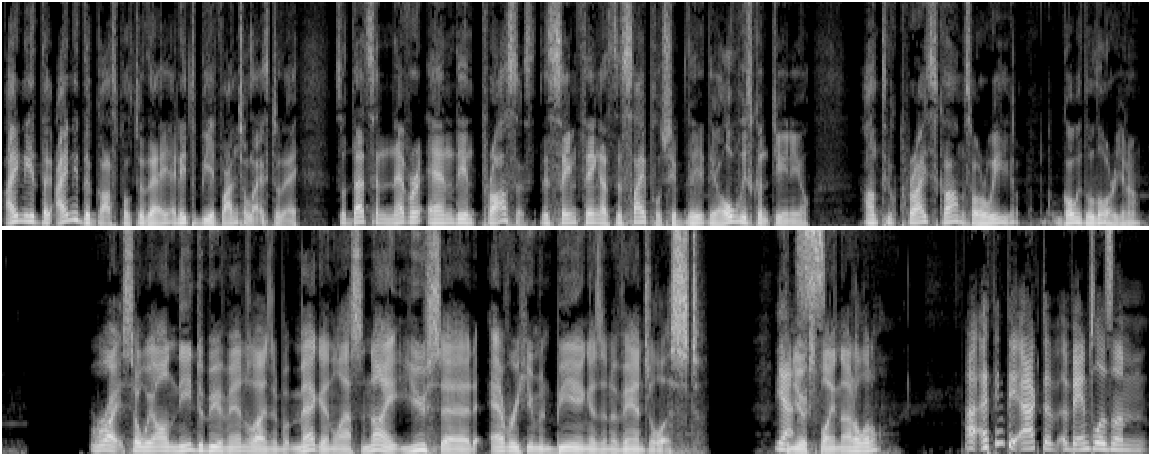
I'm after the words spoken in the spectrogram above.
I need the I need the gospel today. I need to be evangelized today. So that's a never ending process. The same thing as discipleship. They they always continue until Christ comes or we go with the Lord, you know. Right. So, we all need to be evangelizing. But, Meghan, last night you said every human being is an evangelist. Yes. Can you explain that a little? I think the act of evangelism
